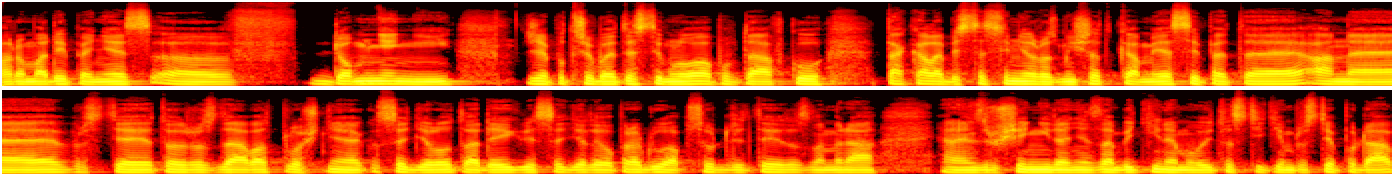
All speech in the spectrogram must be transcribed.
hromady peněz v domění, že potřebujete stimulovat poptávku, tak ale byste si měl rozmýšlet, kam je sypete a ne prostě to rozdávat plošně, jako se dělo tady, kdy se děly opravdu absurdity, to znamená já nevím, zrušení daně z nabití nemovitosti, tím prostě podá,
